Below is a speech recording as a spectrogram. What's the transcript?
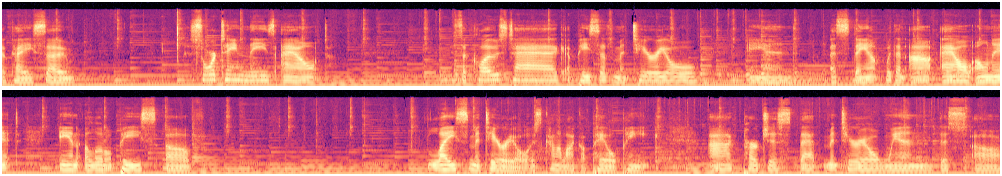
Okay, so sorting these out. It's a clothes tag, a piece of material, and a stamp with an owl on it, and a little piece of lace material. It's kind of like a pale pink. I purchased that material when this uh,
